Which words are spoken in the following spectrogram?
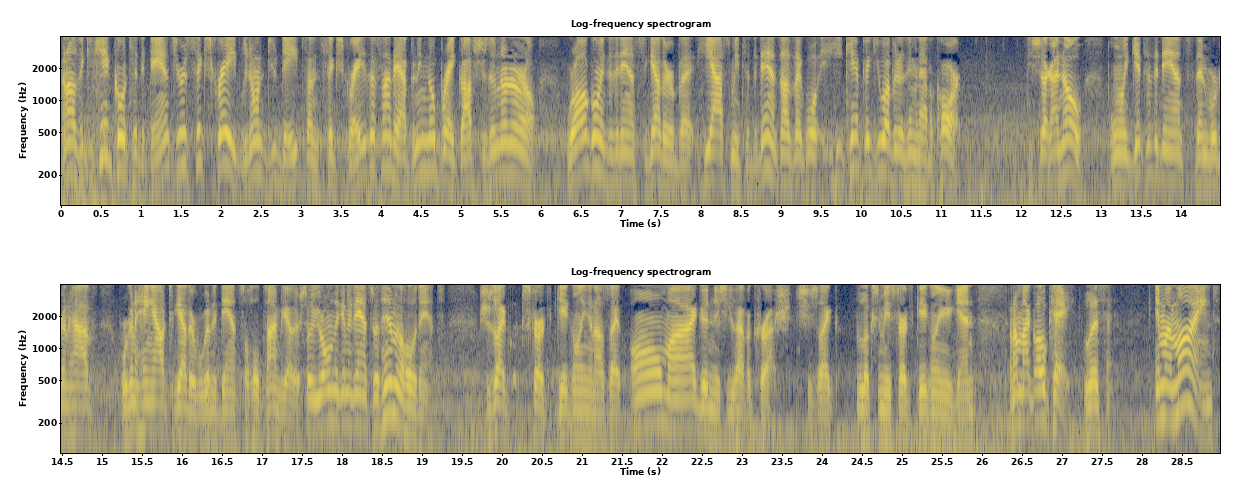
And I was like, you can't go to the dance. You're in sixth grade. We don't do dates on sixth grade. That's not happening. No break off. She's like, no, no, no. We're all going to the dance together, but he asked me to the dance. I was like, well, he can't pick you up. He doesn't even have a car. She's like, I know, but when we get to the dance, then we're gonna have, we're gonna hang out together. We're gonna dance the whole time together. So you're only gonna dance with him the whole dance. She's like, starts giggling, and I was like, oh my goodness, you have a crush. She's like, looks at me, starts giggling again. And I'm like, okay, listen. In my mind,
